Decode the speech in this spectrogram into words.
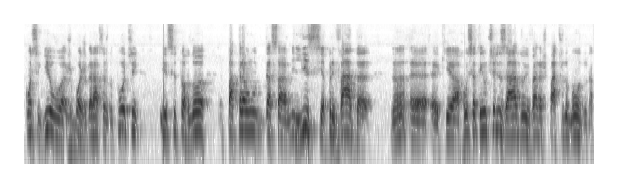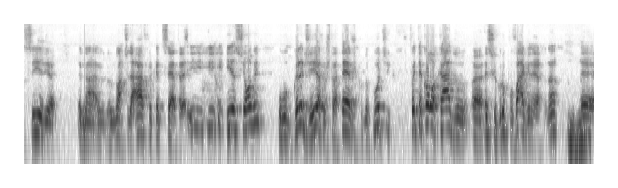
conseguiu as boas graças do Putin e se tornou patrão dessa milícia privada né, é, é, que a Rússia tem utilizado em várias partes do mundo, na Síria, na, no norte da África, etc. E, e, e esse homem, o grande erro estratégico do Putin foi ter colocado uh, esse grupo Wagner né, uhum. é,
